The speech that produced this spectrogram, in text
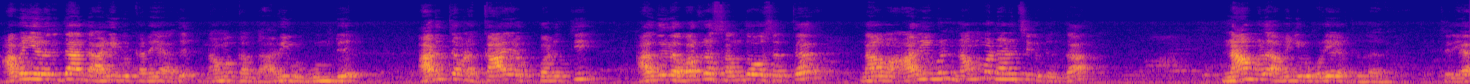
அவங்களுக்கு தான் அந்த அறிவு கிடையாது. நமக்கு அந்த அறிவு உண்டு. அடுத்தவனை காயப்படுத்தி அதுல வர்ற சந்தோஷத்தை நாம அறிவுன்னு நம்ம நினைச்சுக்கிட்டு இருந்தா நாமளும் அவங்களும் ஒரே இடத்துல தான் இருக்கோம். சரியா?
